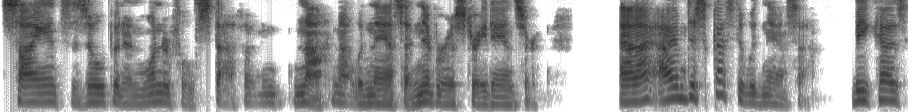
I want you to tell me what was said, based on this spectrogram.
science is open and wonderful stuff. I mean, no, not with NASA. Never a straight answer. And I, I'm disgusted with NASA because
